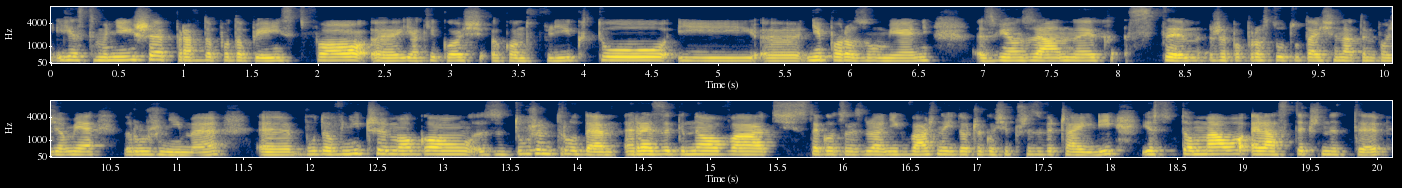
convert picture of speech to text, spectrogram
jest mniejsze prawdopodobieństwo um, jakiegoś konfliktu i um, nieporozumień związanych z tym, że po prostu tutaj się na tym poziomie różnimy. Budowniczy mogą z dużym trudem rezygnować z tego, co jest dla nich ważne i do czego się przyzwyczaili. Jest to mało elastyczny typ,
